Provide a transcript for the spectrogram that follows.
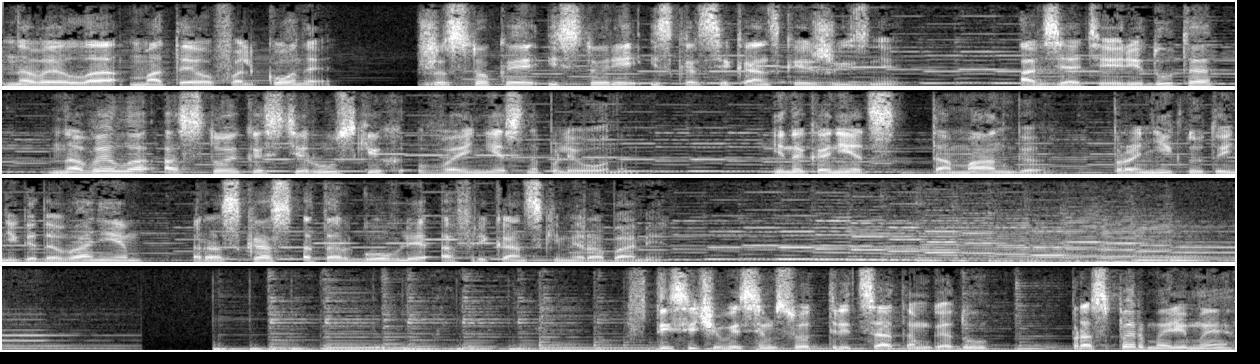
Новелла Матео Фальконе – жестокая история из корсиканской жизни, а «Взятие редута» – новелла о стойкости русских в войне с Наполеоном. И, наконец, «Таманго» – проникнутый негодованием рассказ о торговле африканскими рабами – 1830 году Проспер Мариме,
